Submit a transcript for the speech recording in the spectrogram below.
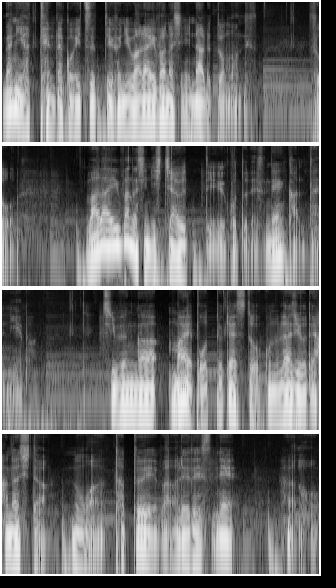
何やってんだこいつっていう風に笑い話になると思うんですそう笑い話にしちゃうっていうことですね。簡単に言えば。自分が前ポッドキャストをこのラジオで話したのは例えばあれですね。あの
